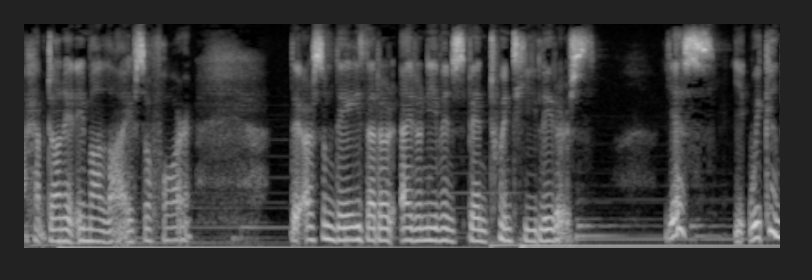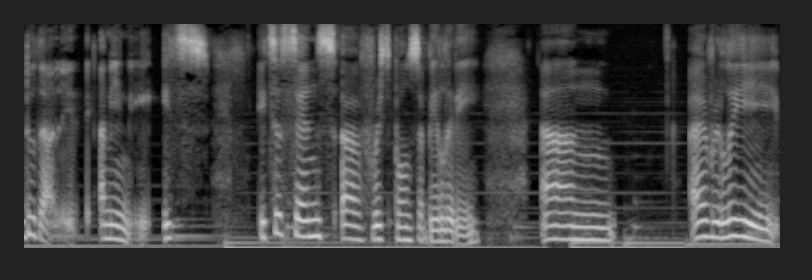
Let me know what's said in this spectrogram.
I have done it in my life so far. There are some days that are, I don't even spend 20 liters. Yes, we can do that. It, I mean, it's it's a sense of responsibility. And I really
